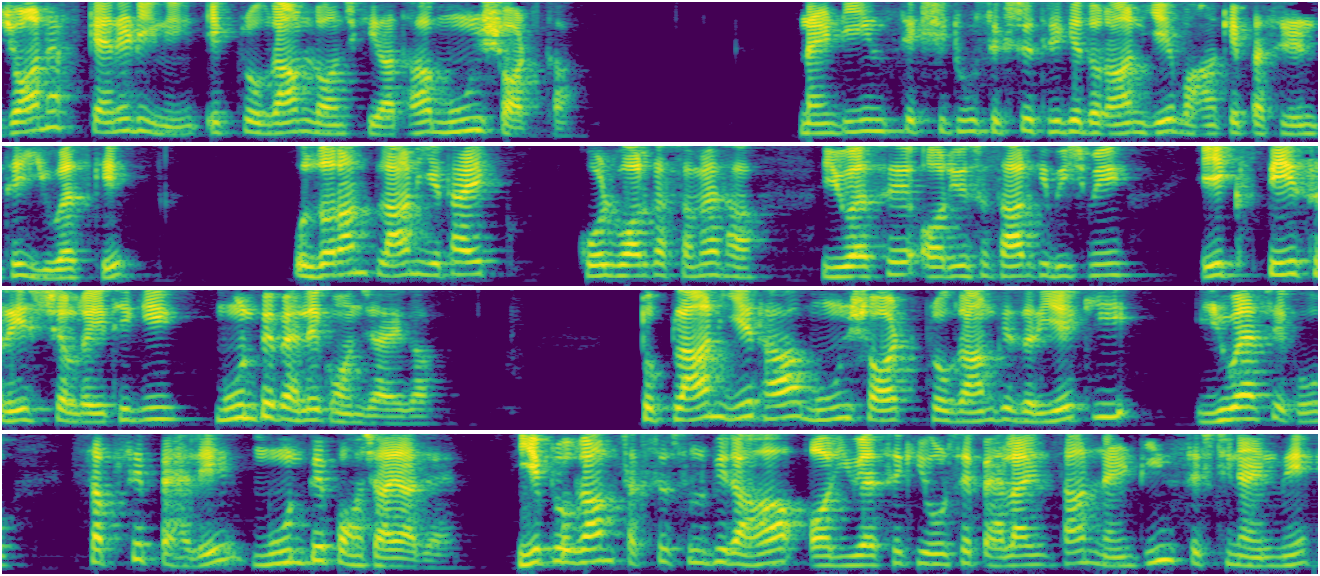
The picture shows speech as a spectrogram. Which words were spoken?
जॉन एफ़ कैनेडी ने एक प्रोग्राम लॉन्च किया था मून शॉट का 1962-63 के दौरान ये वहाँ के प्रेसिडेंट थे यूएस के। उस दौरान प्लान ये था, एक कोल्ड वॉर का समय था यूएसए और यूएसएसआर के बीच में एक स्पेस रेस चल रही थी कि मून पे पहले कौन जाएगा। तो प्लान ये था मून शॉट प्रोग्राम के ज़रिए कि यूएसए को सबसे पहले मून पे पहुँचाया जाए। ये प्रोग्राम सक्सेसफुल भी रहा और यूएसए की ओर से पहला इंसान 1969 में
